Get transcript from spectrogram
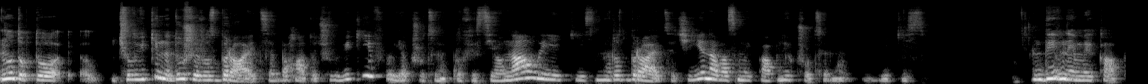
Ну, тобто, чоловіки не дуже розбираються. Багато чоловіків, якщо це не професіонали якісь, не розбираються, чи є на вас мейкап, ну, якщо це не якийсь дивний мейкап,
